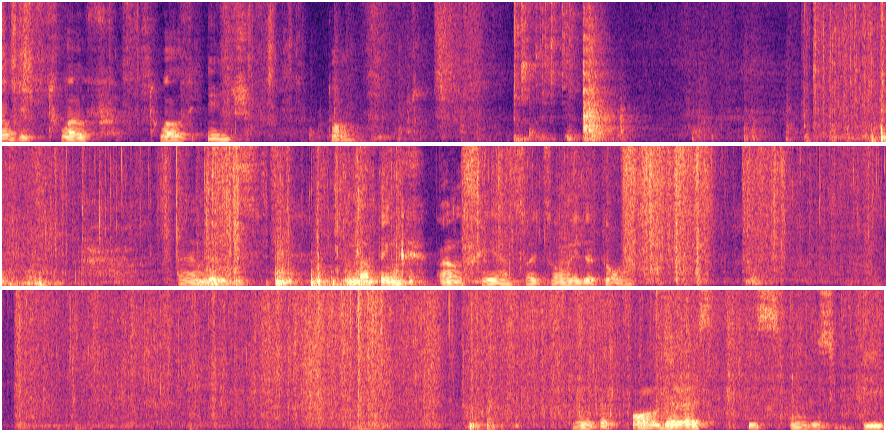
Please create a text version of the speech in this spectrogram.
Probably 12, 12 inch tall. And there is nothing else here, so it's only the tom. means that all the rest is in this big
